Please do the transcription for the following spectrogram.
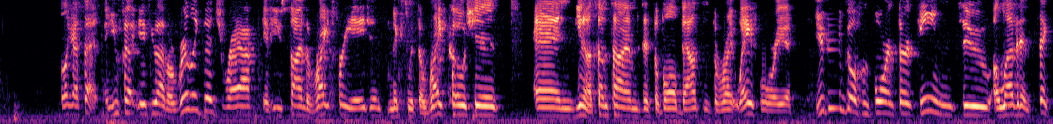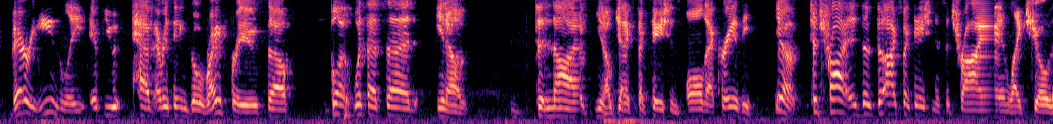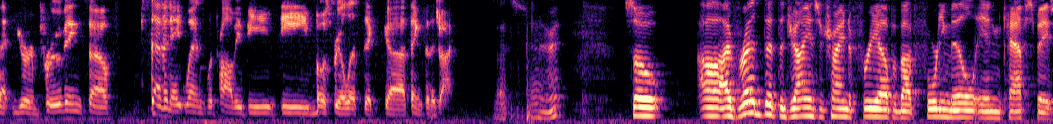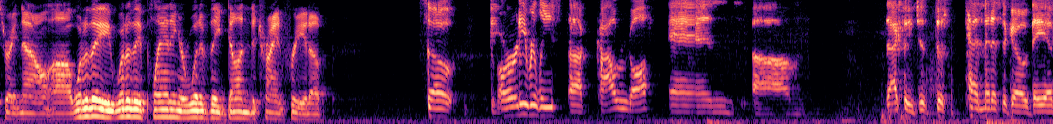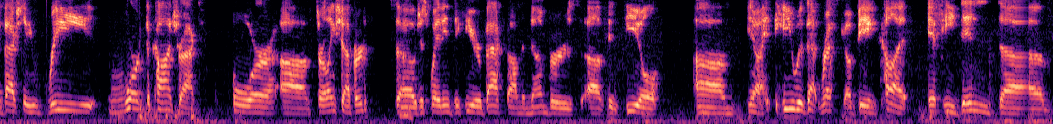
like I said, you if you have a really good draft, if you sign the right free agents mixed with the right coaches, and you know sometimes if the ball bounces the right way for you, you can go from four and thirteen to eleven and six very easily if you have everything go right for you. So, but with that said, you know to not you know get expectations all that crazy. You know, to try the, the expectation is to try and like show that you're improving. So seven, eight wins would probably be the most realistic uh, thing for the Giants. That's All right. So uh, I've read that the Giants are trying to free up about forty mil in cap space right now. Uh, what are they? What are they planning, or what have they done to try and free it up? So they've already released uh, Kyle Rudolph, and um, actually just just ten minutes ago, they have actually reworked the contract for um, Sterling Shepard. So just waiting to hear back on the numbers of his deal. Um, you know, he- was at risk of being cut if he didn't um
